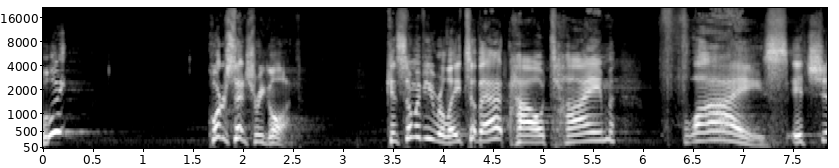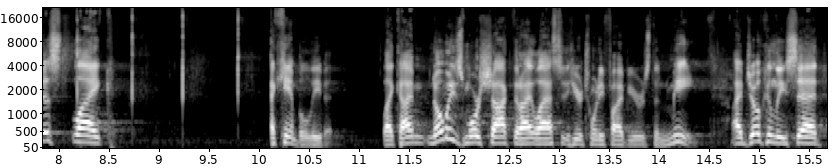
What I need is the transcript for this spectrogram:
blink, quarter century gone. Can some of you relate to that? How time flies. It's just like, I can't believe it. Like I'm nobody's more shocked that I lasted here 25 years than me. I've jokingly said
